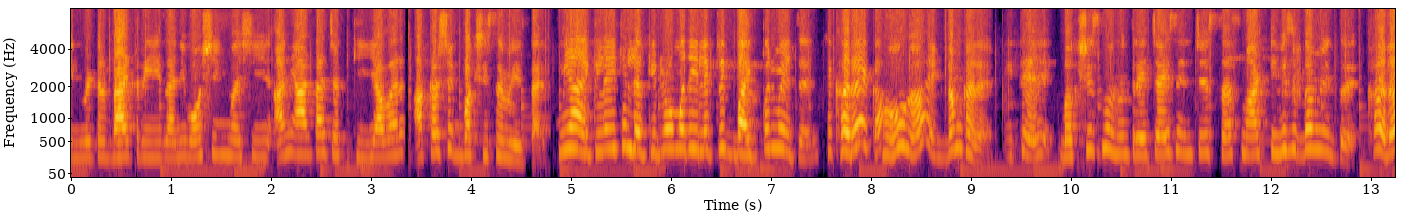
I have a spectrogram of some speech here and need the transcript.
इन्व्हर्टर बॅटरीज आणि वॉशिंग मशीन आणि आटा चक्की यावर आकर्षक बक्षिसे मिळत आहेत मी ऐकलं इथे लकी ड्रॉ मध्ये इलेक्ट्रिक बाईक पण मिळते हे खरं आहे का? हो ग एकदम खरं आहे. इथे बक्षीस म्हणून त्रेचाळीस इंचेसचा स्मार्ट टीव्ही सुद्धा मिळतोय. खरं?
